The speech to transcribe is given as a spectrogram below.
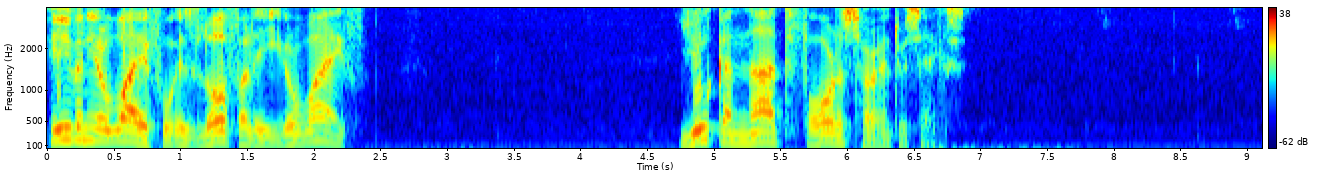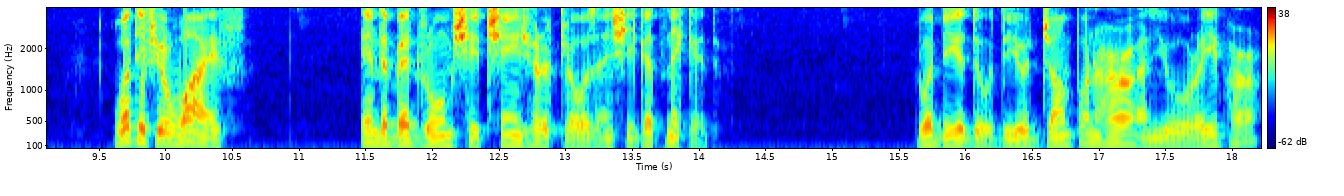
Even your wife, who is lawfully your wife. You cannot force her into sex. What if your wife, in the bedroom, she changed her clothes and she got naked? What do you do? Do you jump on her and you rape her?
